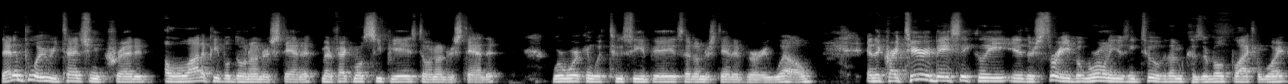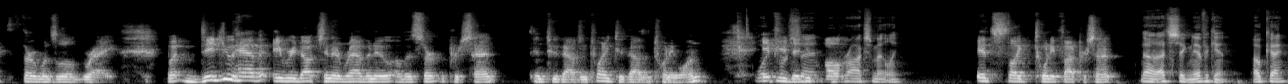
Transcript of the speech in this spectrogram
That employee retention credit, a lot of people don't understand it. Matter of fact, most CPAs don't understand it. We're working with two CPAs that understand it very well. And the criteria basically, eh, there's three, but we're only using two of them because they're both black and white. The third one's a little gray. But did you have a reduction in revenue of a certain percent in 2020, 2021? What if you did, you approximately, it's like 25%. No, that's significant. Okay.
